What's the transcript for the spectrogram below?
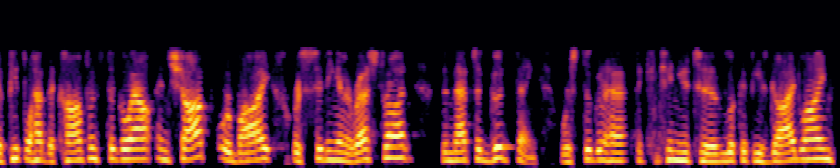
If people have the confidence to go out and shop or buy or sitting in a restaurant, then that's a good thing. We're still going to have to continue to look at these guidelines.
